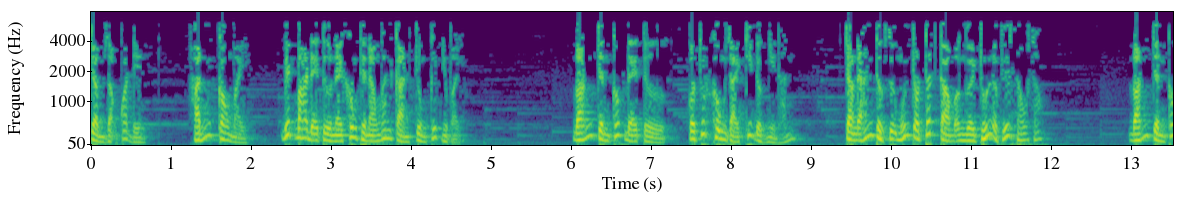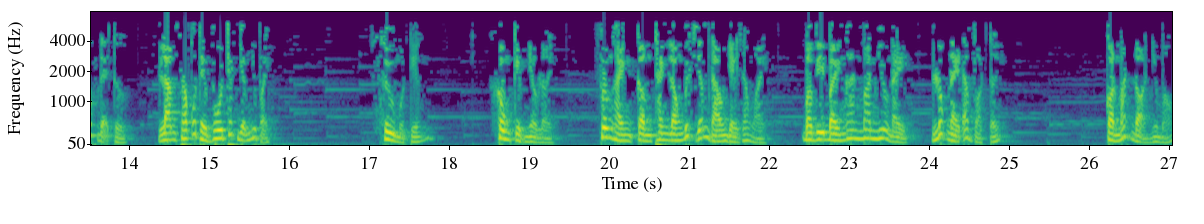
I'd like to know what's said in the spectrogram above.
trầm giọng quát đến. Hắn cau mày, Biết ba đệ tử này không thể nào ngăn cản trùng kích như vậy. Đoán Trần Cốc đệ tử Có chút không giải thích được nhìn hắn. Chẳng lẽ hắn thực sự muốn cho tất cả mọi người trốn ở phía sau sao? Đoán Trần Cốc đệ tử, Làm sao có thể vô trách nhiệm như vậy? Sư một tiếng, Không kịp nhiều lời, Phương Hành cầm thanh long bích diễm đạo nhảy ra ngoài, Bởi vì bầy ngan man nhiêu này Lúc này đã vọt tới. Con mắt đỏ như máu,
